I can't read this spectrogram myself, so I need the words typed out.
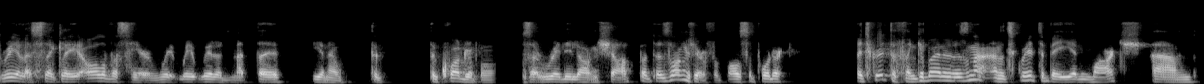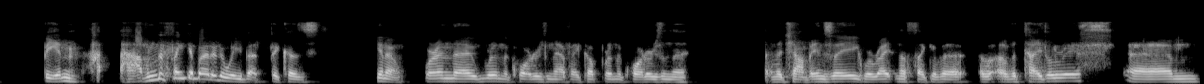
Realistically, all of us here, we we would admit the, you know, the the quadruple is a really long shot. But as long as you're a football supporter, it's great to think about it, isn't it? And it's great to be in March and being having to think about it a wee bit because you know we're in the we're in the quarters in the FA Cup, we're in the quarters in the in the Champions League, we're right in the thick of a of a title race. Um,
